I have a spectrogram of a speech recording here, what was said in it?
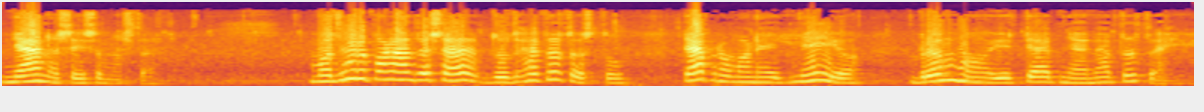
ज्ञान असे समजतात. मधुरपणा जसा दुधातच असतो त्याप्रमाणे ज्ञेय ब्रह्म त्या ज्ञानातच आहे.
